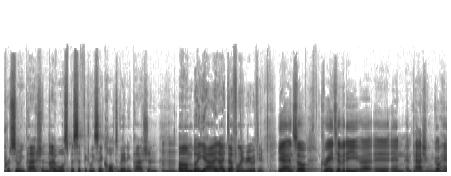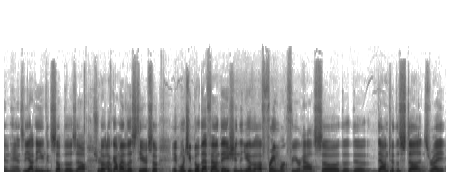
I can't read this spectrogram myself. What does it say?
pursuing passion, I will specifically say cultivating passion. Mm-hmm. Um, but yeah, I, I definitely agree with you. Yeah, and so creativity uh, and and passion can go hand in hand. So yeah, I think you could sub those out. Sure. But I've got my list here. So if once you build that foundation, then you have a framework for your house. So the the down to the studs, right?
